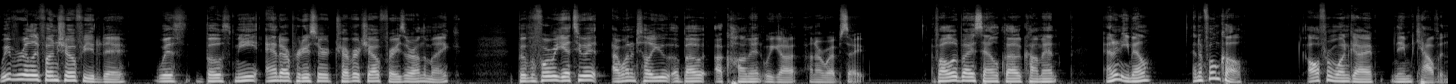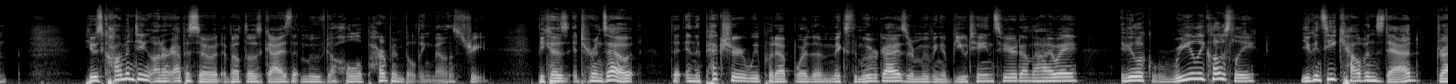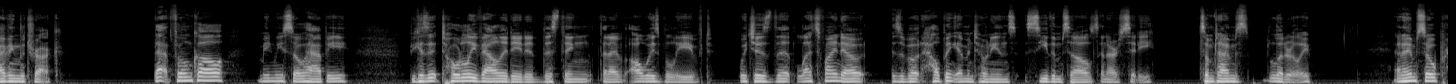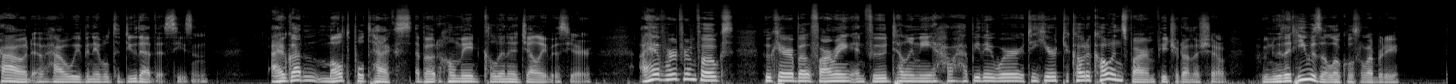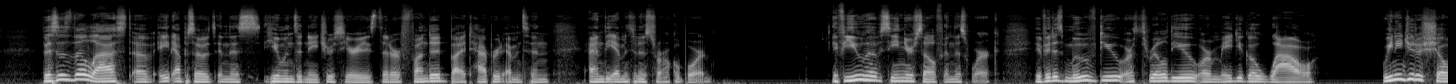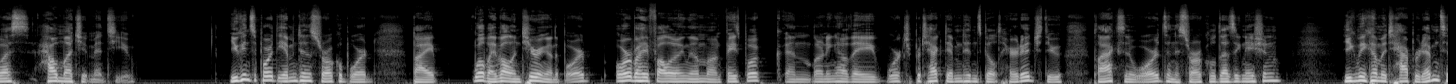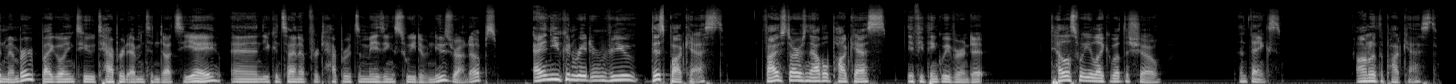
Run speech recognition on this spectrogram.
We have a really fun show for you today with both me and our producer, Trevor Chow Fraser, on the mic. But before we get to it, I want to tell you about a comment we got on our website, followed by a SoundCloud comment and an email and a phone call, all from one guy named Calvin. He was commenting on our episode about those guys that moved a whole apartment building down the street, because it turns out that in the picture we put up where the Mix the Mover guys are moving a butane sphere down the highway, if you look really closely, you can see Calvin's dad driving the truck. That phone call made me so happy because it totally validated this thing that I've always believed, which is that Let's Find Out is about helping Edmontonians see themselves in our city, sometimes literally. And I'm so proud of how we've been able to do that this season. I have gotten multiple texts about homemade Kalyna jelly this year. I have heard from folks who care about farming and food telling me how happy they were to hear Dakota Cohen's farm featured on the show. Who knew that he was a local celebrity? This is the last of eight episodes in this Humans in Nature series that are funded by Taproot Edmonton and the Edmonton Historical Board. If you have seen yourself in this work, if it has moved you or thrilled you or made you go wow, we need you to show us how much it meant to you. You can support the Edmonton Historical Board by, well, by volunteering on the board, or by following them on Facebook and learning how they work to protect Edmonton's built heritage through plaques and awards and historical designation. You can become a Taproot Edmonton member by going to taprootedmonton.ca, and you can sign up for Taproot's amazing suite of news roundups. And you can rate and review this podcast. Five stars in Apple Podcasts if you think we've earned it. Tell us what you like about the show. And thanks. On with the podcast.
